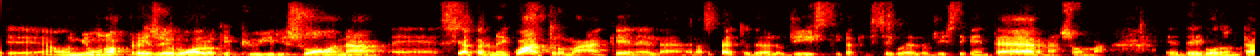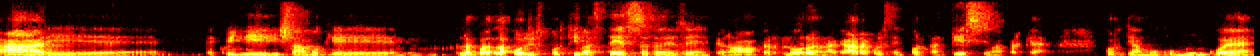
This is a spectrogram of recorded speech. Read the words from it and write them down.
eh, ognuno ha preso il ruolo che più gli risuona, eh, sia per noi quattro, ma anche nel, nell'aspetto della logistica, chi segue la logistica interna, insomma, eh, dei volontari. E quindi diciamo che la, la polisportiva stessa, per esempio, no? per loro è una gara questa importantissima perché portiamo comunque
